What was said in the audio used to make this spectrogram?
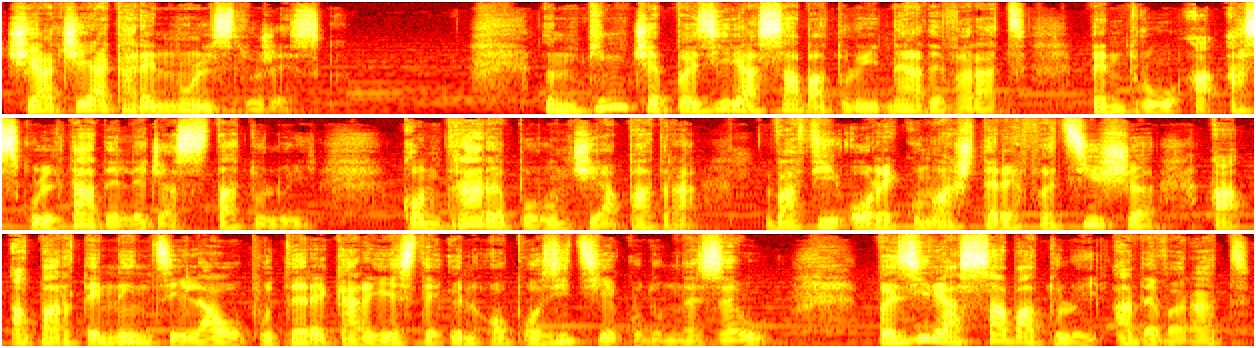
și aceia care nu îl slujesc. În timp ce păzirea sabatului neadevărat pentru a asculta de legea statului, contrară poruncii a patra, va fi o recunoaștere fățișă a apartenenței la o putere care este în opoziție cu Dumnezeu, păzirea sabatului adevărat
